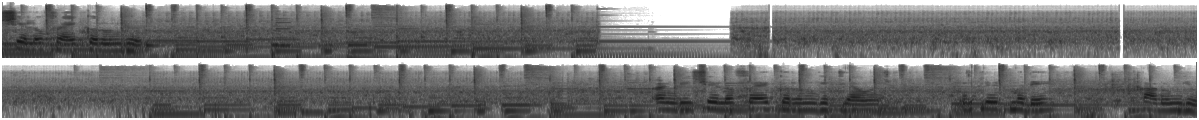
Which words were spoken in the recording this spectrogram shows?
शेलो फ्राय करून घेऊ. अंडी शेलो फ्राय करून घेतल्यावर प्लेटमध्ये काढून घेऊ.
